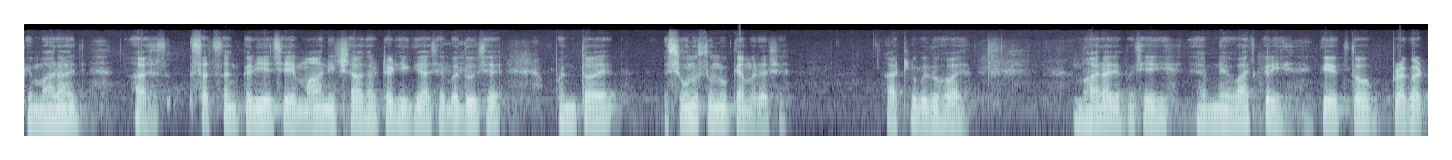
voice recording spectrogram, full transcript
કે મહારાજ, આ સત્સંગ કરીએ છીએ, માન ઈચ્છા ટળી ગયા છે, બધું છે, પણ તો સૂનું સૂનું કેમ રહેશે? આટલું બધું હોય. મહારાજે પછી એમને વાત કરી. એક તો પ્રગટ,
